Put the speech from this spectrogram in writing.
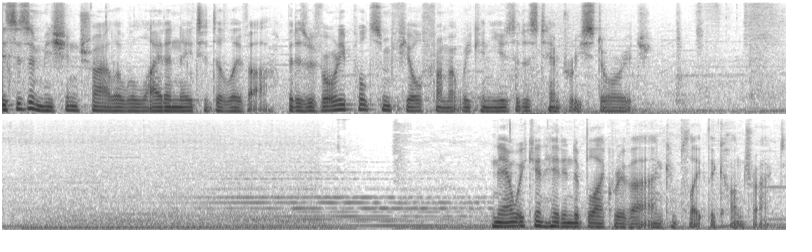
This is a mission trailer we'll later need to deliver, but as we've already pulled some fuel from it, we can use it as temporary storage. Now we can head into Black River and complete the contract.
